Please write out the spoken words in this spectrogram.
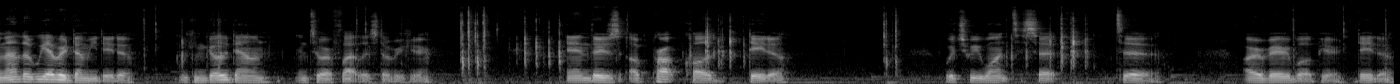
now that we have our dummy data, we can go down into our flat list over here. And there's a prop called data, which we want to set to our variable up here, data.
